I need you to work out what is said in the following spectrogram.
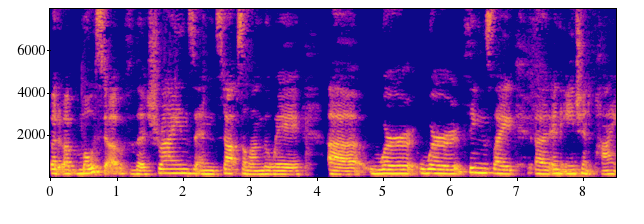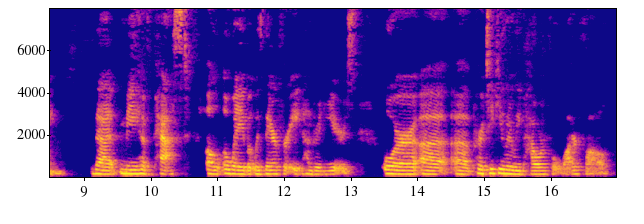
but uh, most of the shrines and stops along the way uh, were were things like uh, an ancient pine that may have passed away but was there for 800 years, or a, a particularly powerful waterfall,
